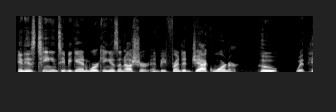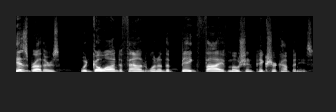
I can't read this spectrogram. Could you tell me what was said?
In his teens, he began working as an usher and befriended Jack Warner, who, with his brothers, would go on to found one of the big five motion picture companies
